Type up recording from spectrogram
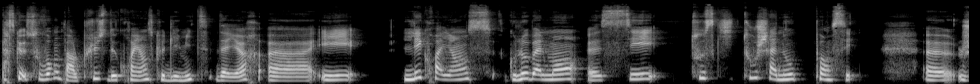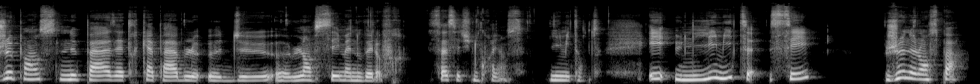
parce que souvent on parle plus de croyances que de limites d'ailleurs euh, et les croyances globalement c'est tout ce qui touche à nos pensées. Euh, je pense ne pas être capable euh, de euh, lancer ma nouvelle offre. Ça, c'est une croyance limitante. Et une limite, c'est je ne lance pas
